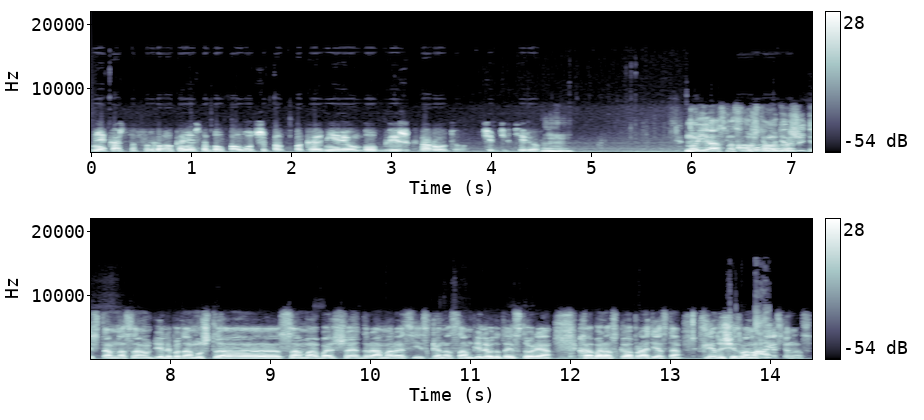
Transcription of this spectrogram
Мне кажется, Фургал, конечно, был получше, по, по крайней мере, он был ближе к народу, чем Дегтярев. Угу. Ну, ясно. Слушайте, ну держитесь там на самом деле, потому что э, самая большая драма российская, на самом деле, вот эта история Хабаровского протеста. Следующий звонок а... есть у нас?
